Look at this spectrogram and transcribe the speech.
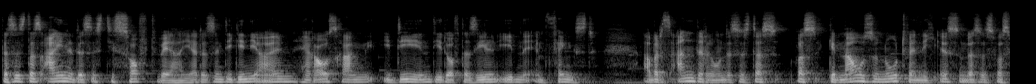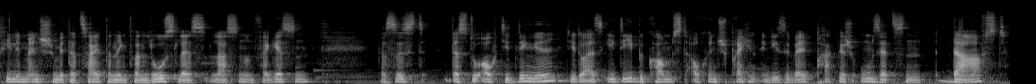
Das ist das eine, das ist die Software. Ja? Das sind die genialen, herausragenden Ideen, die du auf der Seelenebene empfängst. Aber das andere, und das ist das, was genauso notwendig ist, und das ist, was viele Menschen mit der Zeit dann irgendwann loslassen und vergessen, das ist, dass du auch die Dinge, die du als Idee bekommst, auch entsprechend in diese Welt praktisch umsetzen darfst.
